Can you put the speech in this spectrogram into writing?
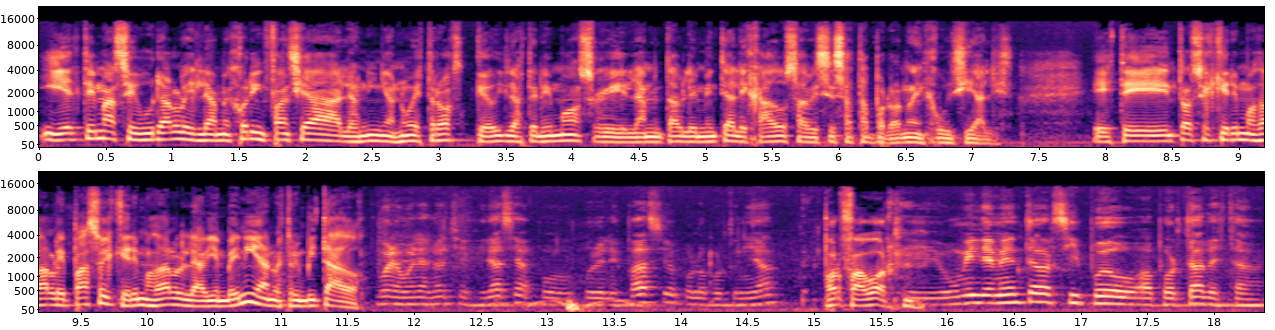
Y el tema asegurarles la mejor infancia a los niños nuestros, que hoy los tenemos eh, lamentablemente alejados a veces hasta por órdenes judiciales. Este, entonces queremos darle paso y queremos darle la bienvenida a nuestro invitado. Bueno, buenas noches. Gracias por, por el espacio, por la oportunidad. Por favor. Eh, humildemente a ver si puedo aportar a esta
